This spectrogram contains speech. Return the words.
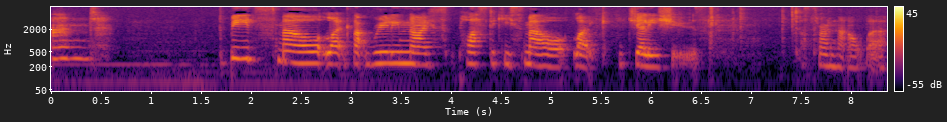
And the beads smell like that really nice plasticky smell like jelly shoes. Just throwing that out there.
